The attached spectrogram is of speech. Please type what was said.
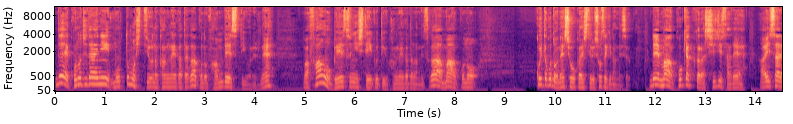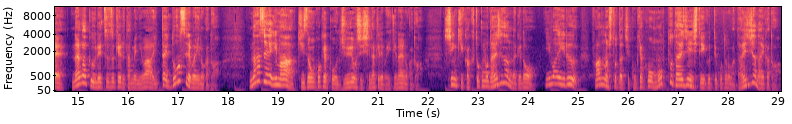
でこの時代に最も必要な考え方がこのファンベースって言われるね、まあ、ファンをベースにしていくという考え方なんですが、まあ、このこういったことをね紹介している書籍なんです。でまあ顧客から支持され愛され長く売れ続けるためには一体どうすればいいのかと。なぜ今既存顧客を重要視しなければいけないのかと。新規獲得も大事なんだけど今いるファンの人たち顧客をもっと大事にしていくっていうことのが大事じゃないかと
